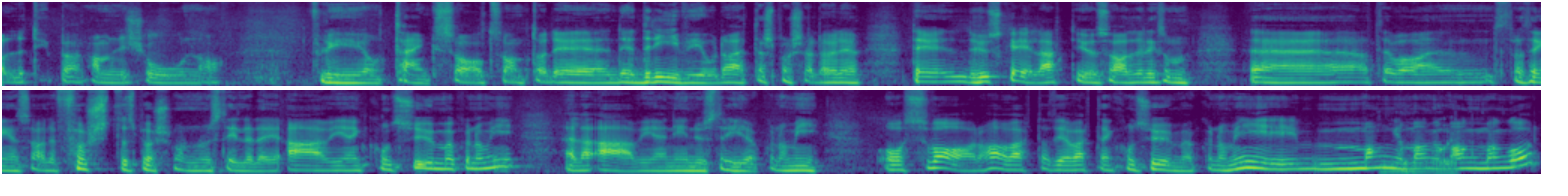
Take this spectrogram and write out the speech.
alle typer ammunisjon og fly og tanks og alt sånt. og Det, det driver jo da etterspørsel. Det, det, det, husker jeg lærte i USA. Det liksom, eh, at det var Strategen sa det første spørsmålet du stiller deg, er vi en konsumøkonomi eller er vi en industriøkonomi. Og svaret har vært at vi har vært en konsumøkonomi i mange, mange, mange, mange år.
